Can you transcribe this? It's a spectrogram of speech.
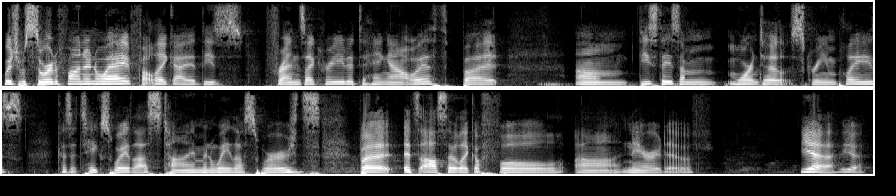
which was sort of fun in a way. It felt like I had these friends I created to hang out with, but um, these days I'm more into screenplays because it takes way less time and way less words, but it's also like a full uh, narrative. Yeah, yeah.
